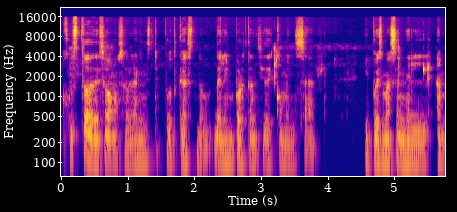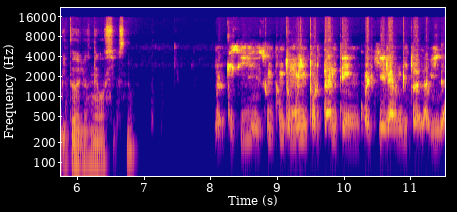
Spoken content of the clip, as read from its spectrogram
justo de eso vamos a hablar en este podcast, ¿no? De la importancia de comenzar y pues más en el ámbito de los negocios, ¿no? Claro que sí, es un punto muy importante en cualquier ámbito de la vida,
